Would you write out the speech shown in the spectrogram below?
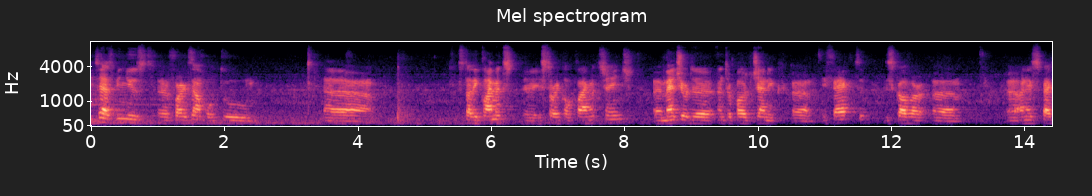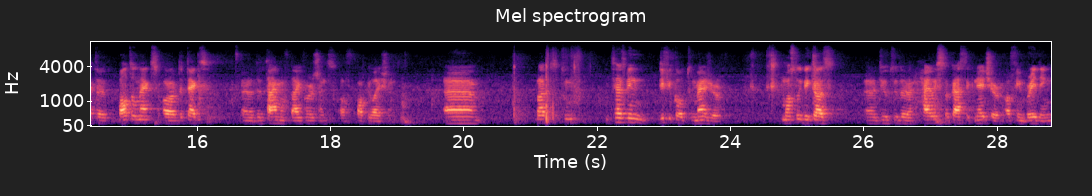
it has been used, uh, for example, to uh, study climate, uh, historical climate change, measure the anthropogenic uh, effect, discover um, uh, unexpected bottlenecks, or detect the time of divergence of population. Um, but to, it has been difficult to measure, mostly because uh, due to the highly stochastic nature of inbreeding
